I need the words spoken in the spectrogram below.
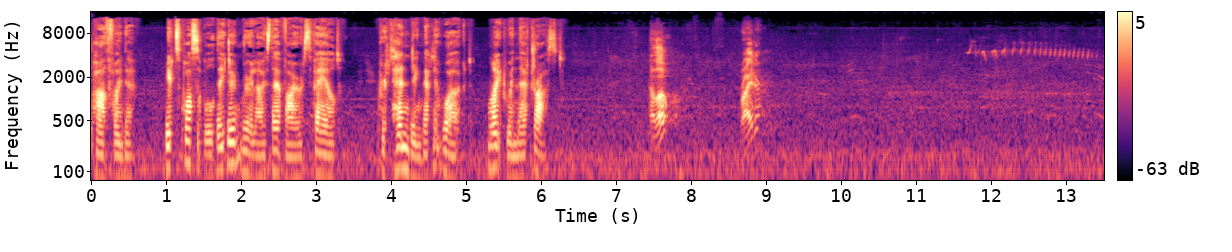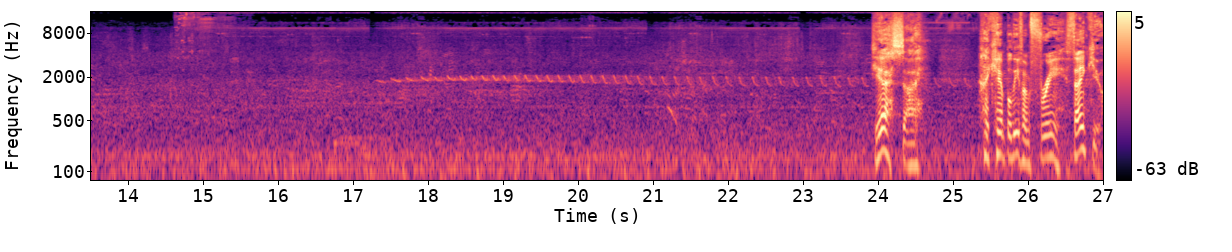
Pathfinder, it's possible they don't realize their virus failed. Pretending that it worked might win their trust. Hello? Ryder? Yes, I... I can't believe I'm free. Thank you.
